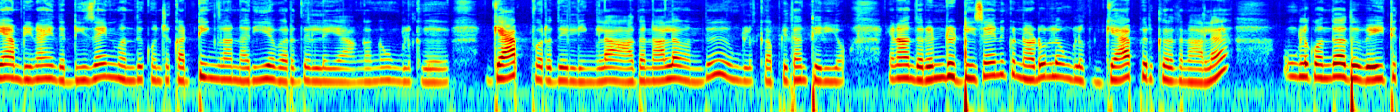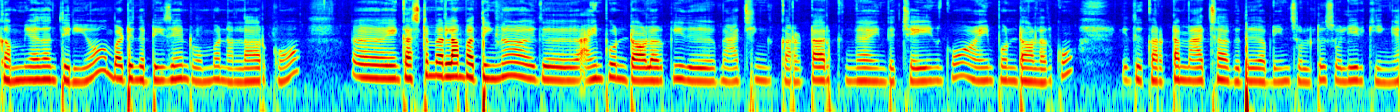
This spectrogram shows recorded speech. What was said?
ஏன் அப்படின்னா இந்த டிசைன் வந்து கொஞ்சம் கட்டிங்லாம் நிறைய வருது இல்லையா? அங்கங்கே உங்களுக்கு கேப் வருது இல்லைங்களா? அதனால் வந்து உங்களுக்கு அப்படி தான் தெரியும். ஏன்னா அந்த ரெண்டு டிசைனுக்கு நடுவில் உங்களுக்கு கேப் இருக்கிறதுனால உங்களுக்கு வந்து அது வெயிட் கம்மியாக தான் தெரியும். பட் இந்த டிசைன் ரொம்ப நல்லாயிருக்கும் என் கஸ்டமர்லாம் பார்த்திங்கன்னா இது ஐம்பொன் டாலருக்கு இது மேட்சிங் கரெக்டாக இருக்குங்க. இந்த செயினுக்கும் ஐம்பொன் டாலருக்கும் இது கரெக்டாக மேட்ச் ஆகுது அப்படின்னு சொல்லிட்டு சொல்லியிருக்கீங்க.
